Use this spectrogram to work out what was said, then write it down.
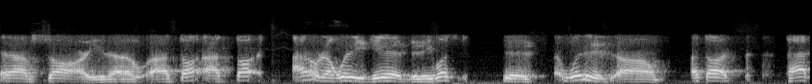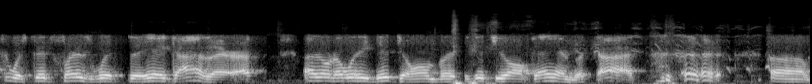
And I'm sorry, you know, I thought I thought I don't know what he did, but he must did what did um, I thought Packer was good friends with the head guy there. I, I don't know what he did to him, but to get you all can, but God. Um,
